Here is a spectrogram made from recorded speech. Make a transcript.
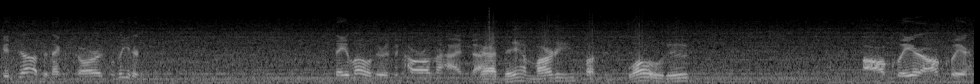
Good job, the next car is the leader. Stay low, there's a car on the high side. God damn, Marty, you fucking slow, dude. All clear, all clear.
